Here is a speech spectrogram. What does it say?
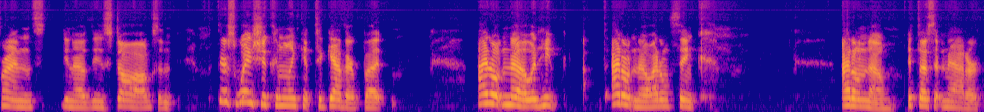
friends. You know these dogs." And there's ways you can link it together, but I don't know. And he, I don't know. I don't think. I don't know. It doesn't matter.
